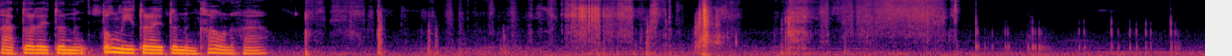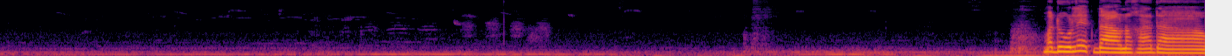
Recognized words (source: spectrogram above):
ขาดตัวใดตัวหนึ่ง ต้องมีตัวใดตัวหนึ่งเข้านะคะ มาดูเลขดาวนะคะ ดาว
